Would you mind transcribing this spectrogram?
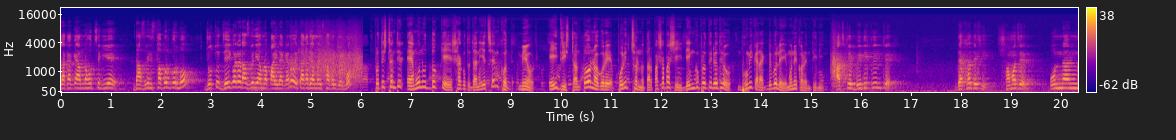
এলাকাকে আমরা হচ্ছে গিয়ে ডাস্টবিন স্থাপন করব। যত যেই কয়টা ডাস্টবিনই আমরা পাই না কেন এই টাকা দিয়ে আমরা স্থাপন করব। প্রতিষ্ঠানটির এমন উদ্যোগকে স্বাগত জানিয়েছেন খোদ মেয়র। এই দৃষ্টান্ত নগরে পরিচ্ছন্নতার পাশাপাশি ডেঙ্গু প্রতিরোধেও ভূমিকা রাখবে বলে মনে করেন তিনি। আজকে বিডি ক্লিনকে দেখা দেখি সমাজের অন্যান্য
